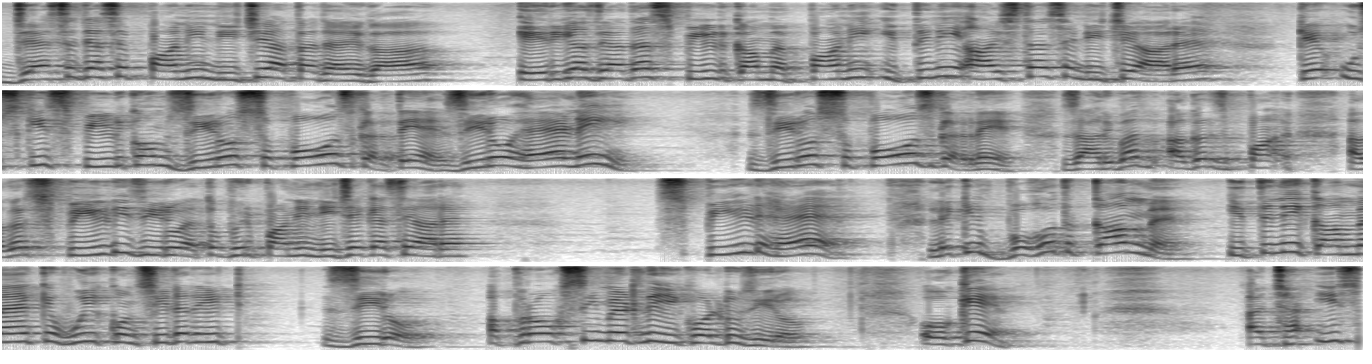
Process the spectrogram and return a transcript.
जैसे जैसे पानी नीचे आता जाएगा एरिया ज़्यादा स्पीड कम है, पानी इतनी आहिस्ता से नीचे आ रहा है कि उसकी स्पीड को हम ज़ीरो सपोज़ करते हैं। ज़ीरो है नहीं। ज़ीरो सपोज़ कर रहे हैं। ज़ाहिर बात, अगर अगर स्पीड ही ज़ीरो है तो फिर पानी नीचे कैसे आ रहा है? स्पीड है, लेकिन बहुत कम है। इतनी कम है कि we consider it zero approximately equal to zero okay अच्छा इस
